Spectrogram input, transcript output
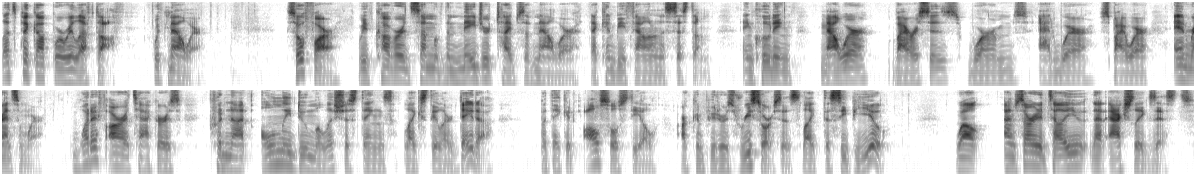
Let's pick up where we left off, with malware. So far, we've covered some of the major types of malware that can be found in a system, including malware, viruses, worms, adware, spyware, and ransomware. What if our attackers could not only do malicious things like steal our data, but they could also steal our computer's resources like the CPU? Well, I'm sorry to tell you that actually exists.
